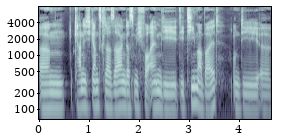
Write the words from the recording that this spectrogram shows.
ähm, kann ich ganz klar sagen, dass mich vor allem die, die Teamarbeit und die, äh,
